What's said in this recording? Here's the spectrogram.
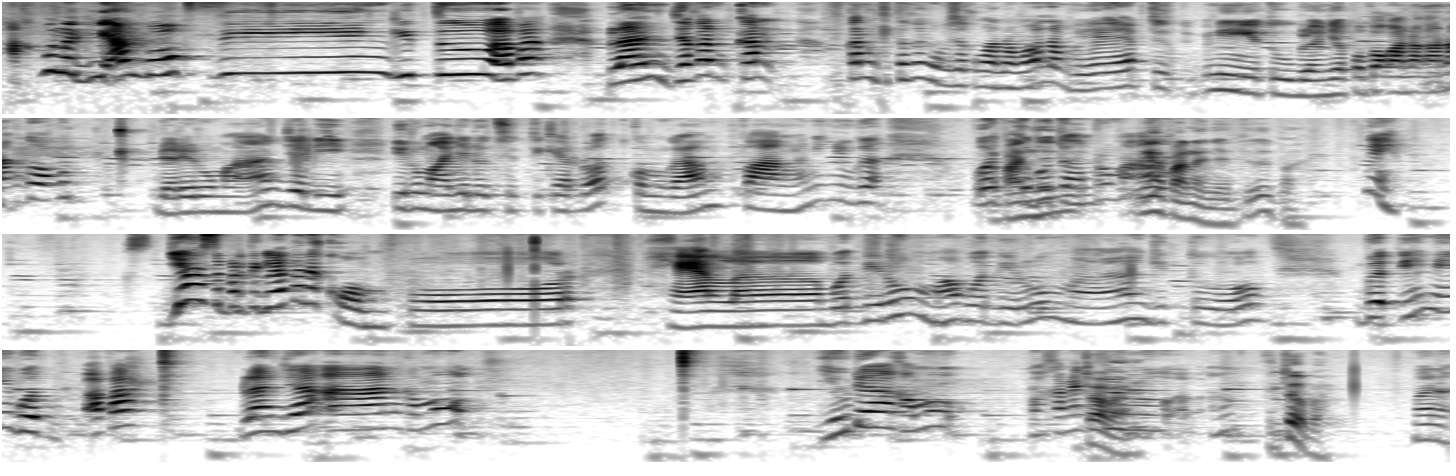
aku lagi unboxing gitu. Apa? Belanja kan kan kan kita kan nggak bisa ke mana-mana beb nih tuh belanja popok anak-anak tuh aku dari rumah aja di di rumah aja citycare.com gampang ini juga buat Apaan kebutuhan itu? rumah Ini apaan aja? Itu apa? nih ya seperti kelihatan ya kompor helm buat di rumah buat di rumah gitu buat ini buat apa belanjaan kamu ya udah kamu makan aja Itu dulu Hah? Itu apa? mana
